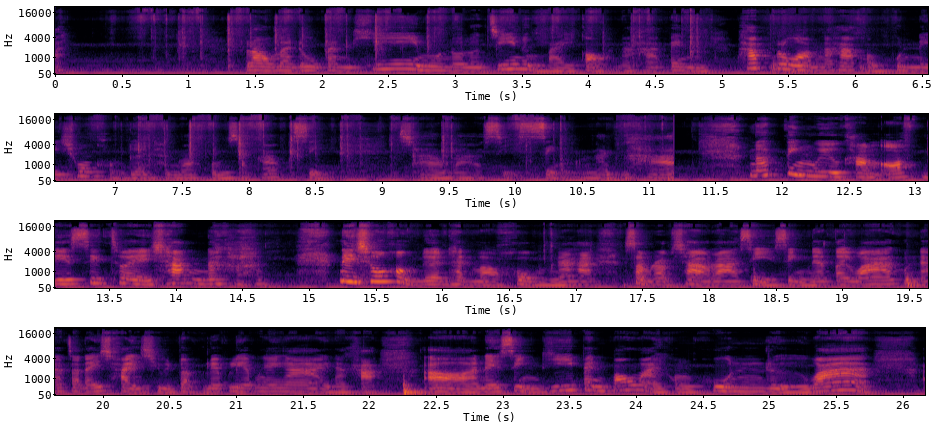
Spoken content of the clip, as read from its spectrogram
เรามาดูกันที่มูโนโลจีหนึ่งใบก่อนนะคะ เป็นภาพรวมนะคะของคุณในช่วงของเดือนธันวาคม 2564 ชาวราศีสิงห์นะคะ Nothing will come of this situation นะคะ ในช่วงของเดือนธันวาคมนะคะสำหรับชาวราศีสิงห์เนี่ยเตยว่าคุณน่าจะได้ใช้ชีวิตแบบเรียบๆง่าย ๆนะคะในสิ่งที่เป็นเป้าหมายของคุณหรือว่า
